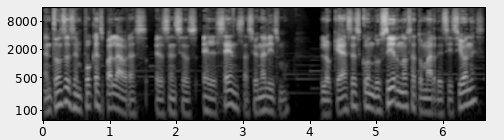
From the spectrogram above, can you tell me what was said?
Entonces, en pocas palabras, el, sensacionalismo lo que hace es conducirnos a tomar decisiones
